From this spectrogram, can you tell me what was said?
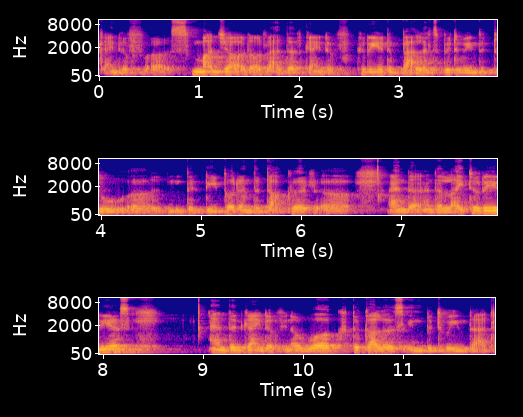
kind of uh, smudge out or rather kind of create a balance between the two uh, the deeper and the darker uh, and the, and the lighter areas and then kind of you know work the colors in between that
